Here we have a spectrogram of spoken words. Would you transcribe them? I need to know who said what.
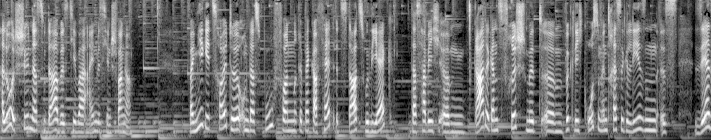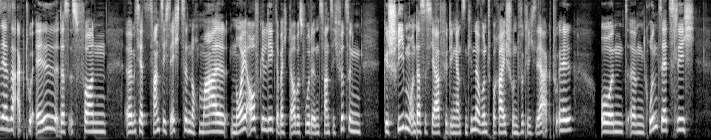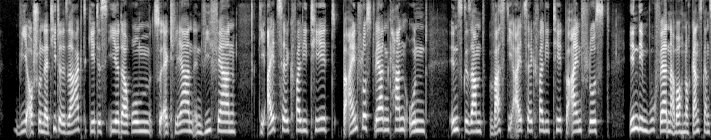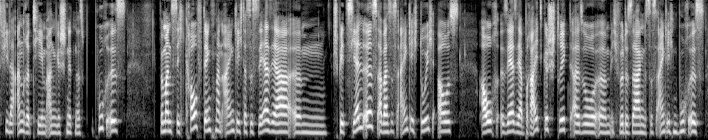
Speaker 1: Hallo, schön, dass du da bist, hier bei Ein bisschen Schwanger. Bei mir geht es heute um das Buch von Rebecca Fett, It Starts with the Egg. Das habe ich ähm, gerade ganz frisch mit ähm, wirklich großem Interesse gelesen. Ist sehr, sehr, sehr aktuell. Das ist von, ähm, ist jetzt 2016 nochmal neu aufgelegt, aber ich glaube, es wurde in 2014 geschrieben und das ist ja für den ganzen Kinderwunschbereich schon wirklich sehr aktuell. Und ähm, grundsätzlich wie auch schon der Titel sagt, geht es ihr darum zu erklären, inwiefern die Eizellqualität beeinflusst werden kann und insgesamt, was die Eizellqualität beeinflusst. In dem Buch werden aber auch noch ganz, ganz viele andere Themen angeschnitten. Das Buch ist, wenn man es sich kauft, denkt man eigentlich, dass es sehr, sehr ähm, speziell ist, aber es ist eigentlich durchaus auch sehr, sehr breit gestrickt. Also ähm, ich würde sagen, dass es eigentlich ein Buch ist,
